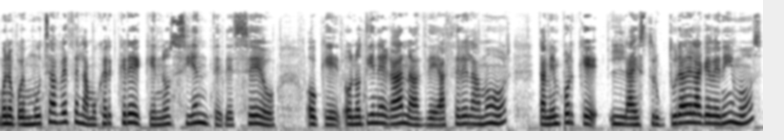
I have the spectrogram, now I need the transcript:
Bueno, pues muchas veces la mujer cree que no siente deseo o que o no tiene ganas de hacer el amor, también porque la estructura de la que venimos,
